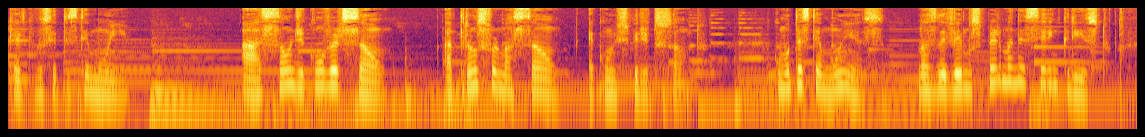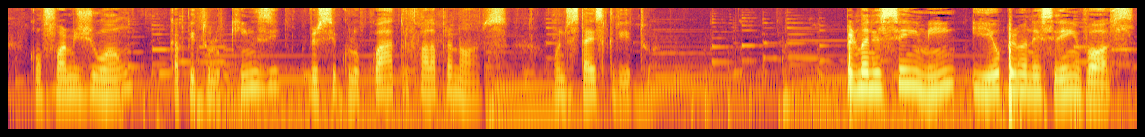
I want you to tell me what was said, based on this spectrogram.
quer que você testemunhe. A ação de conversão, a transformação é com o Espírito Santo. Como testemunhas, nós devemos permanecer em Cristo, conforme João, capítulo 15, versículo 4 fala para nós, onde está escrito: Permanecei em mim e eu permanecerei em vós.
